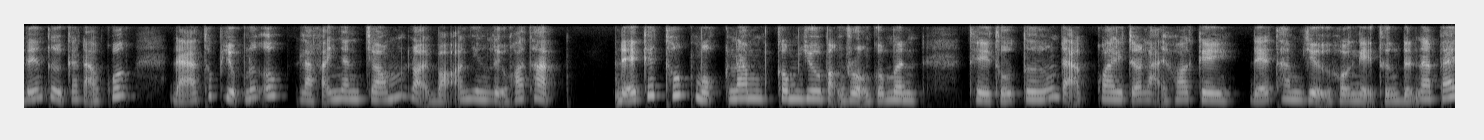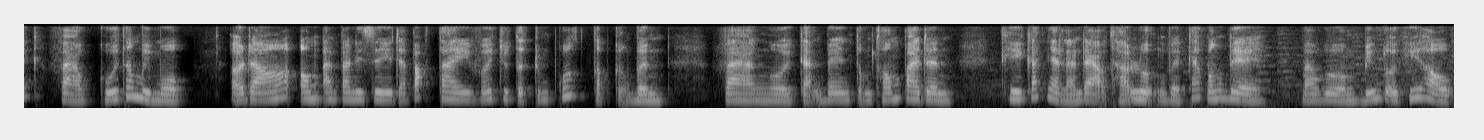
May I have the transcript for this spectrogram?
đến từ các đảo quốc đã thúc giục nước Úc là phải nhanh chóng loại bỏ nhiên liệu hóa thạch. Để kết thúc một năm công du bận rộn của mình, thì Thủ tướng đã quay trở lại Hoa Kỳ để tham dự hội nghị thượng đỉnh APEC vào cuối tháng 11. Ở đó, ông Albanese đã bắt tay với Chủ tịch Trung Quốc Tập Cận Bình và ngồi cạnh bên Tổng thống Biden khi các nhà lãnh đạo thảo luận về các vấn đề bao gồm biến đổi khí hậu,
